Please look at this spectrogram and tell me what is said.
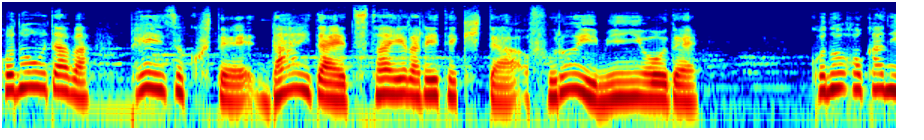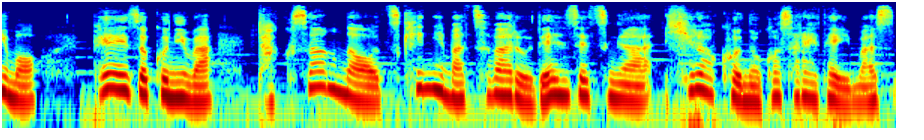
この歌はペイ族で代々伝えられてきた古い民謡で、この他にもペイ族にはたくさんの月にまつわる伝説が広く残されています。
